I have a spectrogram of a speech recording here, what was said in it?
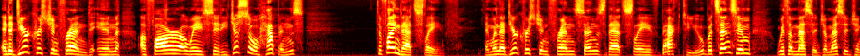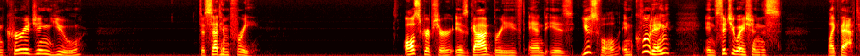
and a dear Christian friend in a faraway city just so happens to find that slave. And when that dear Christian friend sends that slave back to you, but sends him with a message, a message encouraging you to set him free. All scripture is God breathed and is useful, including in situations like that.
